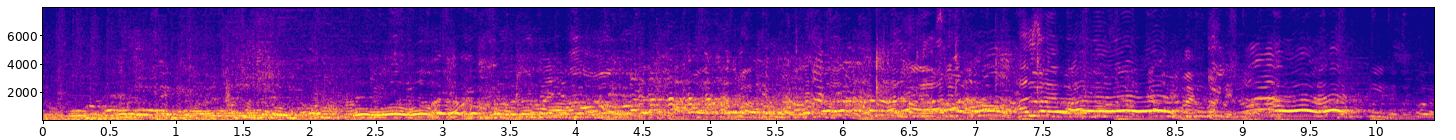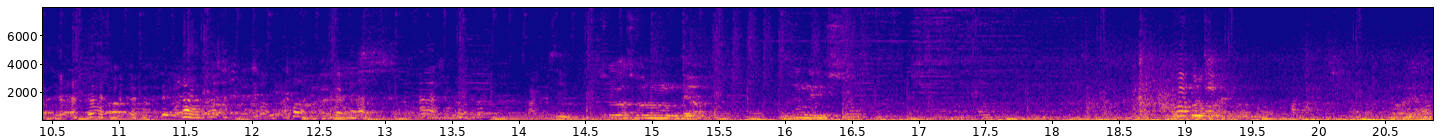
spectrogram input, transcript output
여보 오오오오 아침 제가 전화는데요 무슨 일이시죠? 너야?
